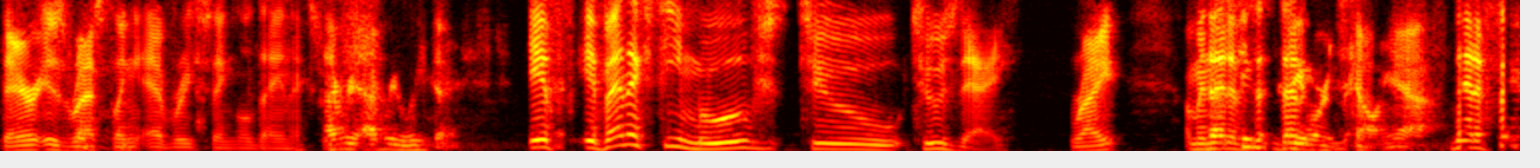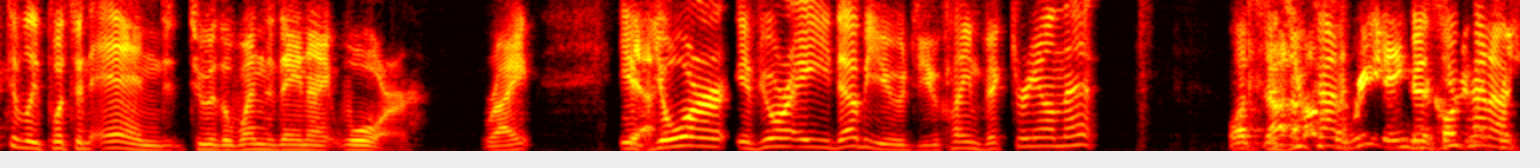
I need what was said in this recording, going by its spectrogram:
There is wrestling every single day next week. Every every weekday. If if NXT moves to Tuesday, right? I mean that, that seems that, where it's going. Yeah, that effectively puts an end to the Wednesday night war, right? If you're if you're AEW, do you claim victory on that? Well, it's not you kind of reading because you kind of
